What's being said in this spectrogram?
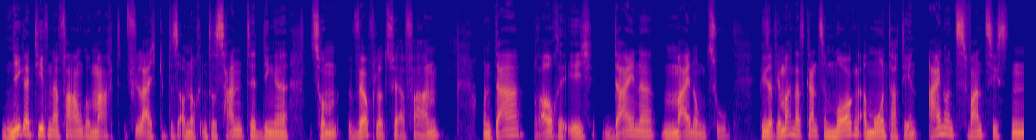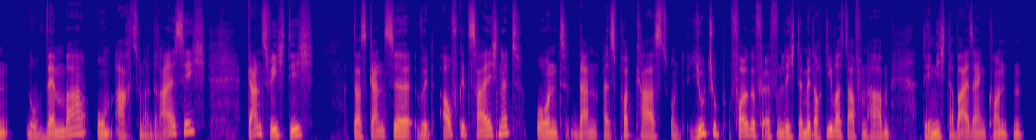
negativen Erfahrungen gemacht. Vielleicht gibt es auch noch interessante Dinge zum Workflow zu erfahren. Und da brauche ich deine Meinung zu. Wie gesagt, wir machen das Ganze morgen am Montag, den 21. November um 18.30 Uhr. Ganz wichtig, das Ganze wird aufgezeichnet und dann als Podcast und YouTube-Folge veröffentlicht, damit auch die was davon haben, die nicht dabei sein konnten.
